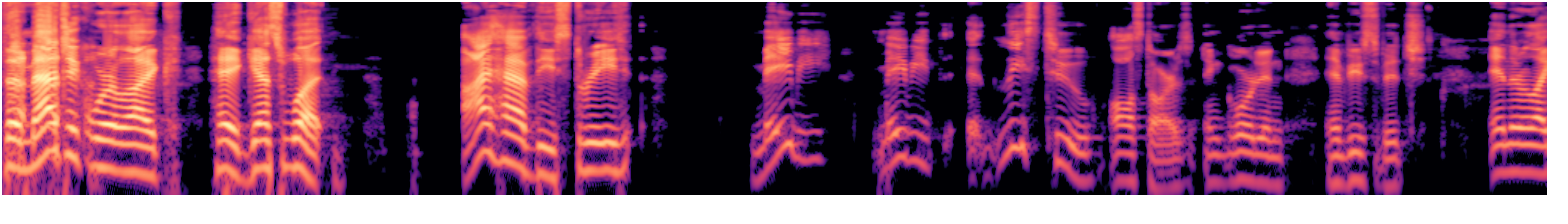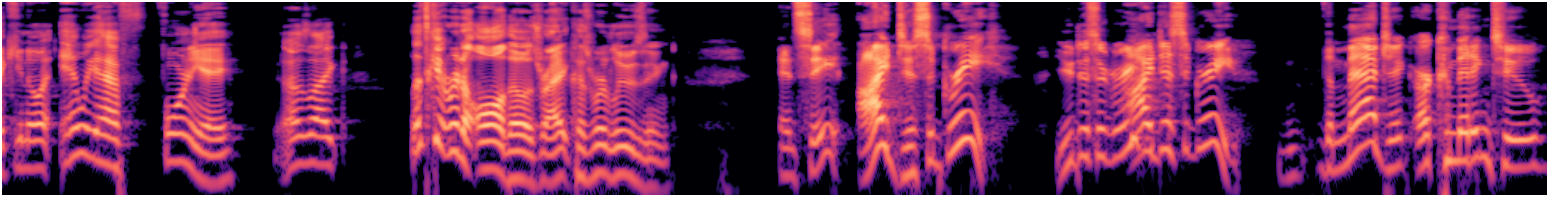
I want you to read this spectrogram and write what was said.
the Magic were like, hey, guess what? I have these three, maybe, maybe at least two All Stars in Gordon and Vucevic, and they're like, you know what? And we have Fournier. I was like, let's get rid of all those, right? Because we're losing. And see, I disagree. You disagree? I disagree. The Magic are committing to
